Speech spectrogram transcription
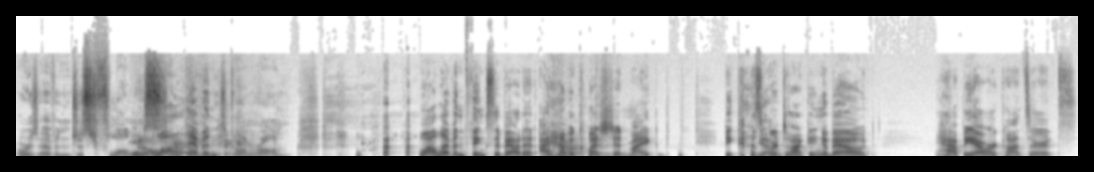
Or is Evan just flawless? No, While Evan has gone wrong. While Evan thinks about it, I have yeah. a question, Mike, because yeah. we're talking about happy hour concerts.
